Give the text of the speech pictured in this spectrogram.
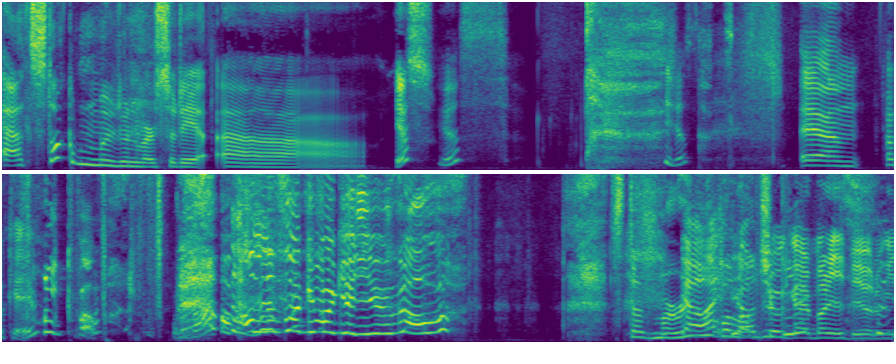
at Stockholm University. Uh, yes. Yes. yes. Um, Okej. Folk bara? Av alla saker man kan ljuga om. Study marine Ja, jag pluggar marinbiologi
